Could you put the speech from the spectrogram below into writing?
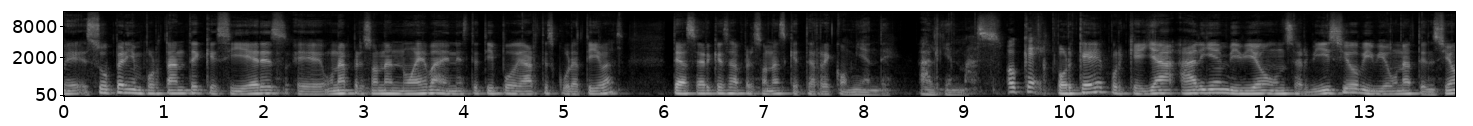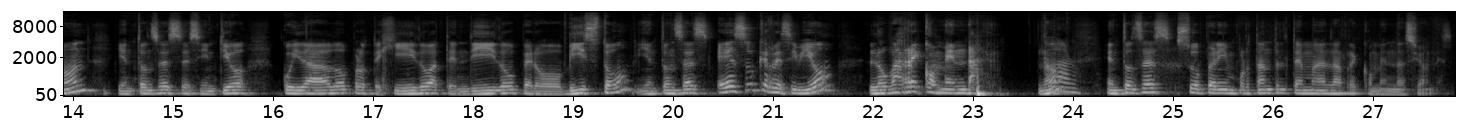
eh, súper importante que si eres eh, una persona nueva en este tipo de artes curativas, te acerques a personas que te recomiende alguien más. ok. ¿Por qué? Porque ya alguien vivió un servicio, vivió una atención y entonces se sintió cuidado, protegido, atendido, pero visto y entonces eso que recibió lo va a recomendar, ¿no? Claro. Entonces, súper importante el tema de las recomendaciones.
